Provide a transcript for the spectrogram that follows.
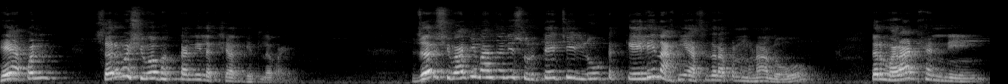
हे आपण सर्व शिवभक्तांनी लक्षात घेतलं पाहिजे. जर शिवाजी महाराजांनी सुरतेची लूट केली नाही असं जर आपण म्हणालो तर मराठ्यांनी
